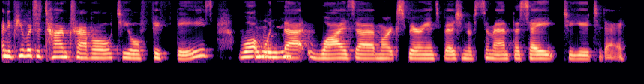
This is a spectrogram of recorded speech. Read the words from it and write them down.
And if you were to time travel to your 50s, what mm-hmm. would that wiser, more experienced version of Samantha say to you today?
